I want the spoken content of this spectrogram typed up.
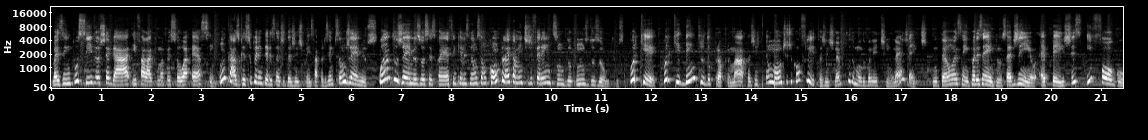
mas é impossível chegar e falar que uma pessoa é assim. Um caso que é super interessante da gente pensar, por exemplo, são gêmeos. Quantos gêmeos vocês conhecem que eles não são completamente diferentes uns dos outros? Por quê? Porque dentro do próprio mapa a gente tem um monte de conflito. A gente não é todo mundo bonitinho, né, gente? Então, assim, por exemplo, Serginho é peixes e fogo fogo.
